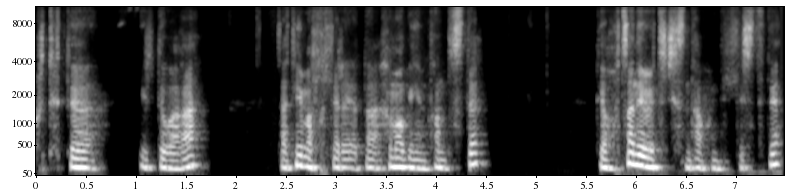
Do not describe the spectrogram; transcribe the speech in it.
өртөгтэй ирдэг байгаа. За тийм болохоор одоо хамаагүй хямдхан тусдаг. Тэгээ хугацааны үед ч гэсэн та бүхэн хэллээ шүү дээ.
